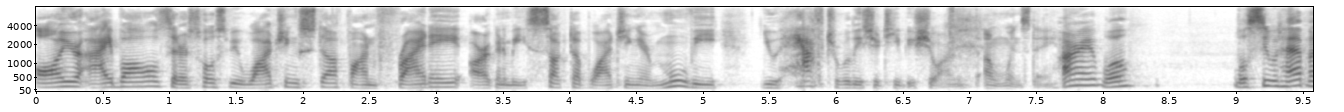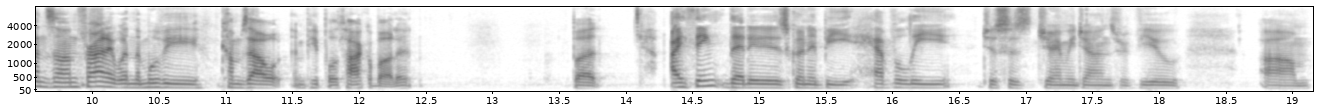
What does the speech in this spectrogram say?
all your eyeballs that are supposed to be watching stuff on Friday are going to be sucked up watching your movie. You have to release your TV show on, on Wednesday. All right. Well, we'll see what happens on Friday when the movie comes out and people talk about it. But I think that it is going to be heavily, just as Jeremy Jahns's review, um,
